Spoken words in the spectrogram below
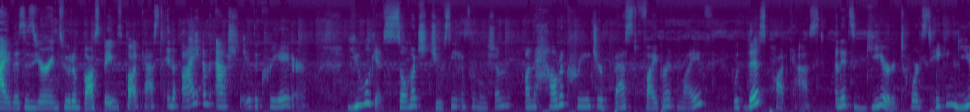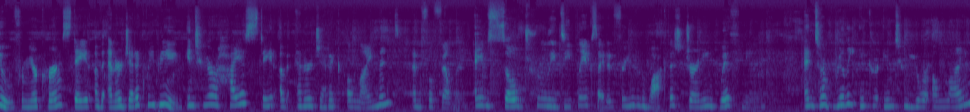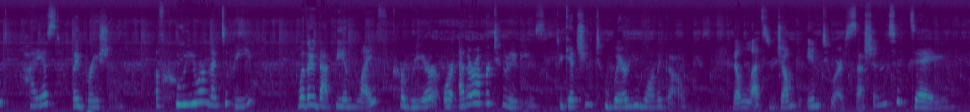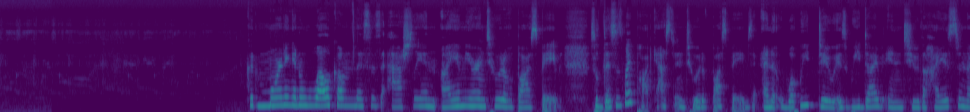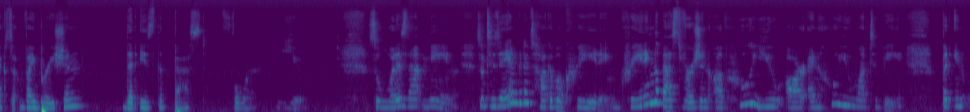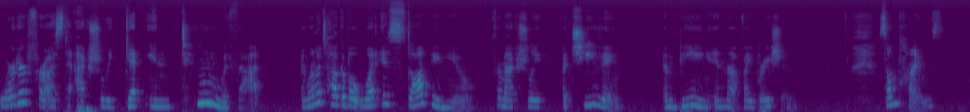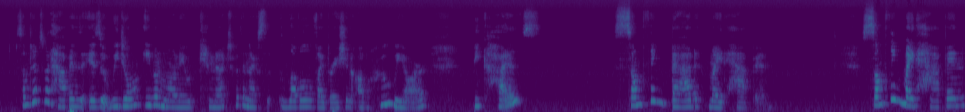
Hi, this is your Intuitive Boss Babes podcast, and I am Ashley, the creator. You will get so much juicy information on how to create your best vibrant life with this podcast, and it's geared towards taking you from your current state of energetically being into your highest state of energetic alignment and fulfillment. I am so truly deeply excited for you to walk this journey with me and to really anchor into your aligned highest vibration of who you are meant to be, whether that be in life, career, or other opportunities to get you to where you want to go. Now, let's jump into our session today. Good morning and welcome. This is Ashley, and I am your intuitive boss babe. So, this is my podcast, Intuitive Boss Babes, and what we do is we dive into the highest and next vibration that is the best for you. So, what does that mean? So, today I'm going to talk about creating, creating the best version of who you are and who you want to be. But in order for us to actually get in tune with that, I want to talk about what is stopping you from actually achieving and being in that vibration. Sometimes, sometimes what happens is that we don't even want to connect with the next level vibration of who we are because something bad might happen. Something might happen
